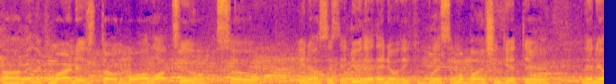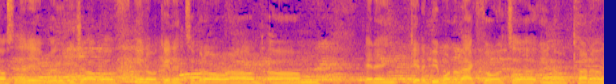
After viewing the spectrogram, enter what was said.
Um, and the Commanders throw the ball a lot too. So, you know, since they do that, they know they can blitz them a bunch and get there. And then they also they did a really good job of, you know, getting Thibodeaux around um, and then getting people in the backfield to, you know, kind of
